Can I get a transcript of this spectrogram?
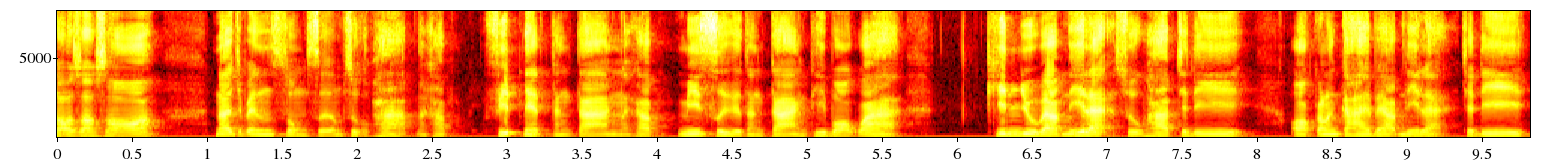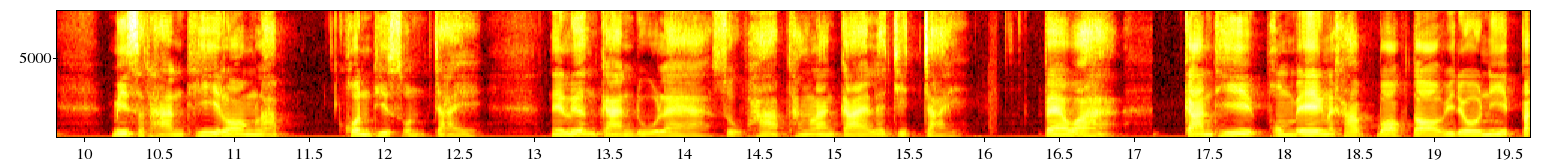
สสสน่าจะเป็นส่งเสริมสุขภาพนะครับฟิตเนสต่างๆนะครับมีสื่อต่างๆ ที่บอกว่า กินอยู่แบบนี้แหละสุขภาพจะดี ออกกำลังกายแบบนี้แหละ จะดีมีสถานที่รองรับคนที่สนใจ ในเรื่องการดูแลสุขภาพทั้งร่างกายและจิตใจ แปลว่าการที่ผมเองนะครับบอกต่อวิดีโอนี้ไป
